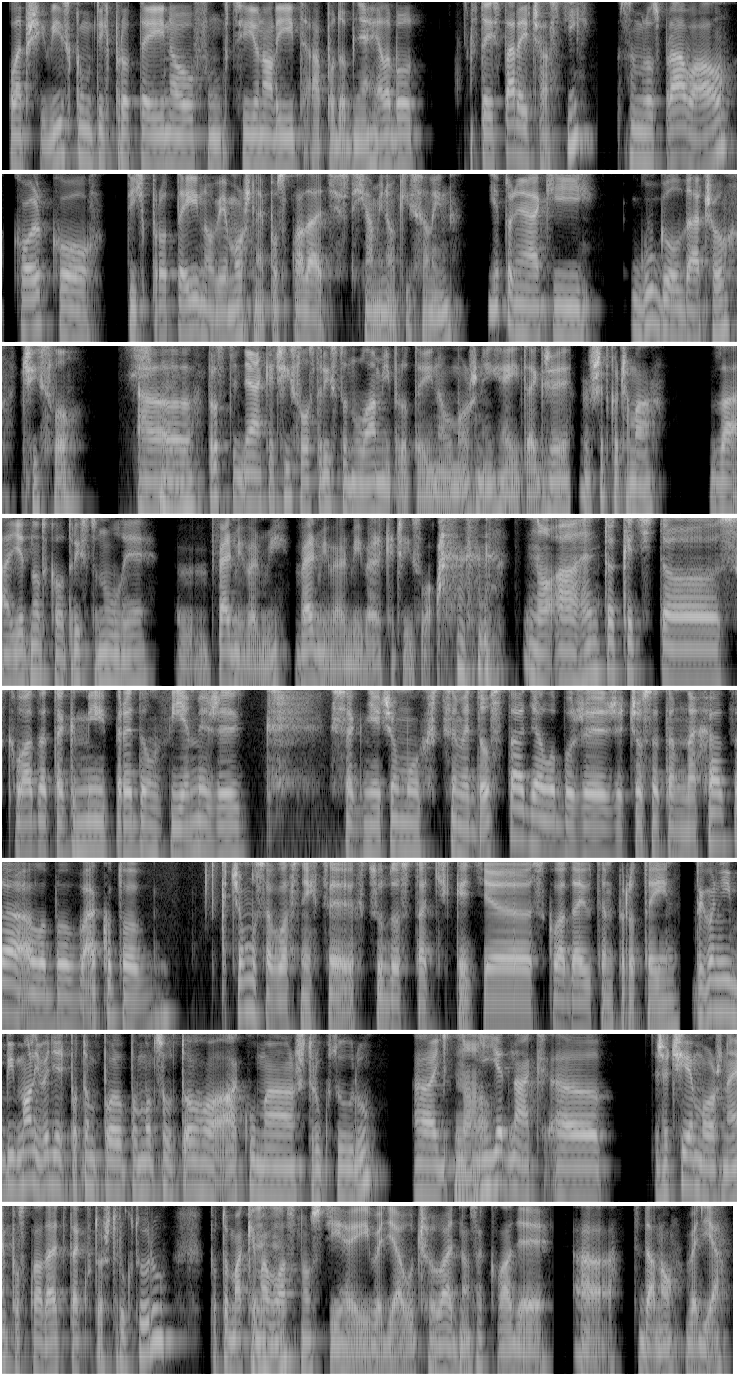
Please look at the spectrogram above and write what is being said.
lepší výskum tých proteínov, funkcionalít a podobne, lebo v tej starej časti som rozprával, koľko tých proteínov je možné poskladať z tých aminokyselín. Je to nejaký Google dačo číslo, uh, proste nejaké číslo s 300 nulami proteínov možných, hej, takže všetko, čo má za jednotkou 300 nul je veľmi, veľmi, veľmi, veľmi veľké číslo. no a hento, keď to sklada, tak my predom vieme, že sa k niečomu chceme dostať, alebo že, že čo sa tam nachádza, alebo ako to, k čomu sa vlastne chce, chcú dostať, keď e, skladajú ten proteín? Tak oni by mali vedieť potom po, pomocou toho, akú má štruktúru. No. Jednak, e, že či je možné poskladať takúto štruktúru, potom aké mm-hmm. má vlastnosti, hej, vedia učovať na základe, a, teda no, vedia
